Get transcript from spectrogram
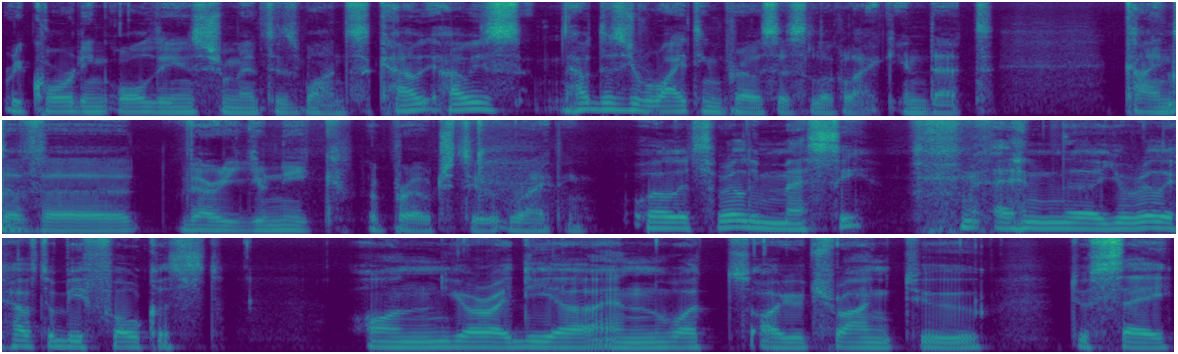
recording all the instruments at once. How, how is, how does your writing process look like in that kind of uh, very unique approach to writing? Well, it's really messy, and uh, you really have to be focused on your idea and what are you trying to to say,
